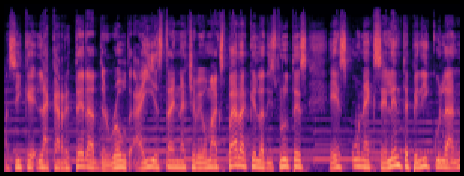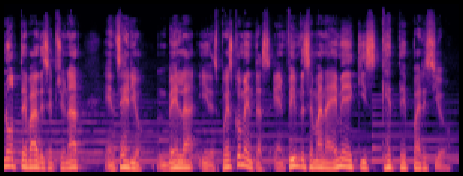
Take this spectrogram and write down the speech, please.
Así que la carretera The Road ahí está en HBO Max para que la disfrutes. Es una excelente película, no te va a decepcionar. En serio, vela y después comentas en Film de Semana MX qué te pareció.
